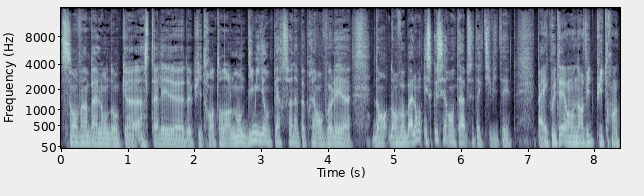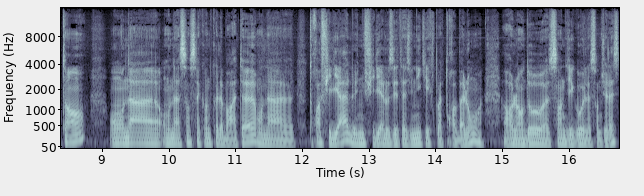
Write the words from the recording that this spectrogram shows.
120 ballons donc euh, installés euh, depuis 30 ans dans le monde, 10 millions de personnes à peu près ont volé euh, dans, dans vos ballons. Est-ce que c'est rentable cette activité? Bah écoutez, on en vit depuis 30 ans, on a on a 150 collaborateurs. On a euh, trois filiales, une filiale aux États-Unis qui exploite trois ballons, Orlando, euh, San Diego et Los Angeles,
